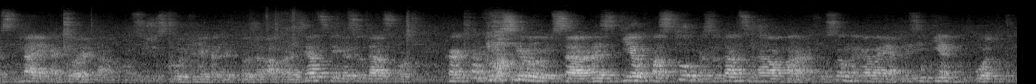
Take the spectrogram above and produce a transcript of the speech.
сценарий, который там существует в некоторых тоже афроазиатских государствах, когда фиксируется раздел постов государственного аппарата. Условно говоря, президент от э,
